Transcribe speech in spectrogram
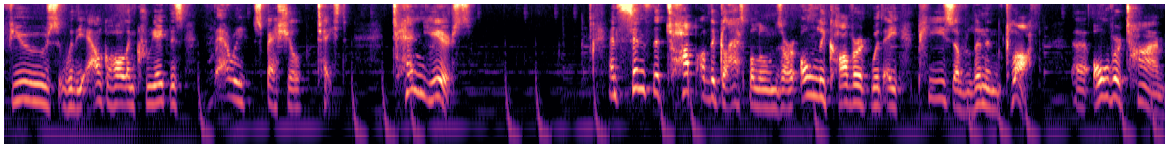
fuse with the alcohol and create this very special taste. 10 years. And since the top of the glass balloons are only covered with a piece of linen cloth, uh, over time,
